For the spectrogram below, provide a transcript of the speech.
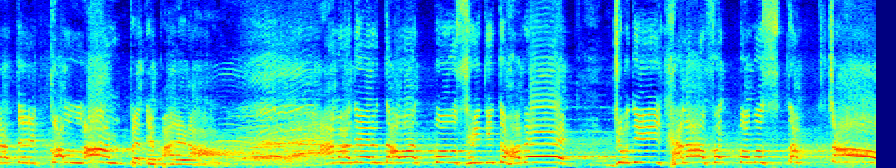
আখিরাতের কল্যাণ পেতে পারে না। আমাদের দাওয়াত পৌঁছে দিতে হবে। যদি খেলাফত ব্যবস্থা চাও,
